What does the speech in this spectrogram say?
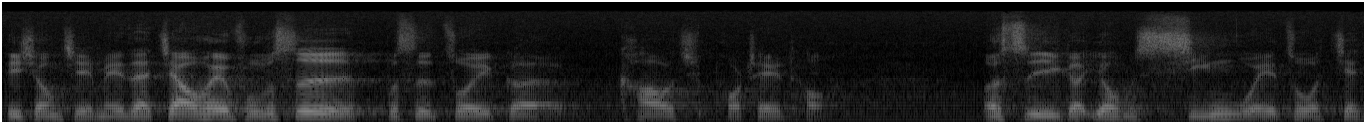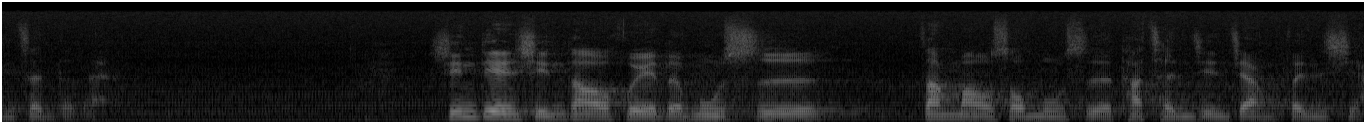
弟兄姐妹在教会服侍，不是做一个 couch potato，而是一个用行为做见证的人。新店行道会的牧师张茂松牧师，他曾经这样分享：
